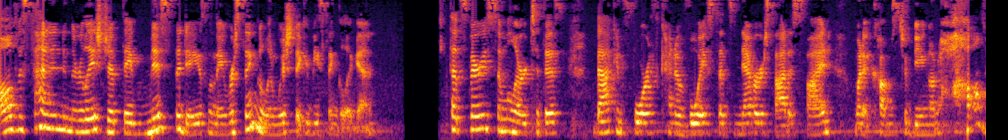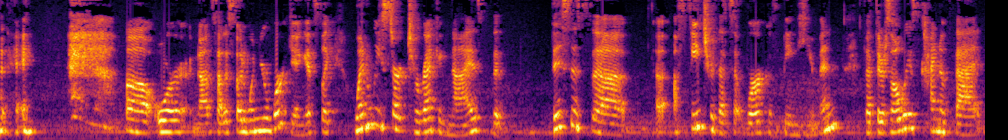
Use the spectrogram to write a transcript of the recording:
all of a sudden in the relationship, they miss the days when they were single and wish they could be single again. That's very similar to this back and forth kind of voice that's never satisfied when it comes to being on holiday. Uh, or not satisfied when you're working. It's like when we start to recognize that this is a, a feature that's at work of being human, that there's always kind of that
